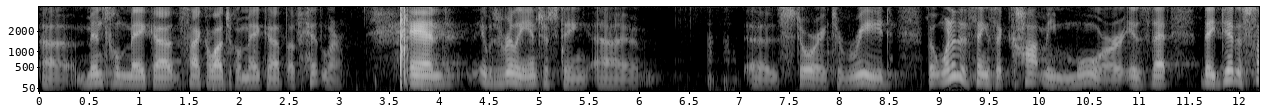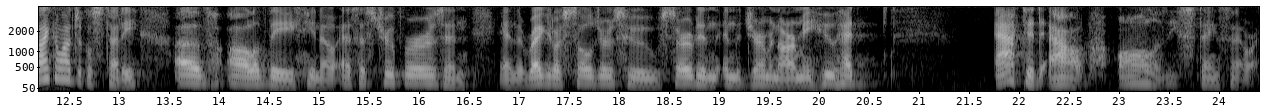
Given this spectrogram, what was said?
uh, mental makeup, psychological makeup of Hitler. And it was really interesting. Uh, story to read. But one of the things that caught me more is that they did a psychological study of all of the, you know, SS troopers and, and the regular soldiers who served in, in the German army who had acted out all of these things that were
